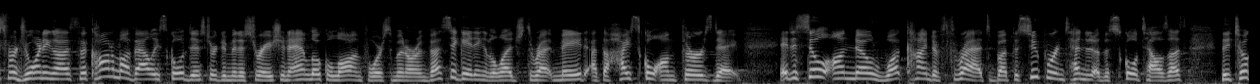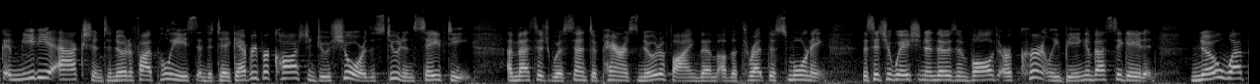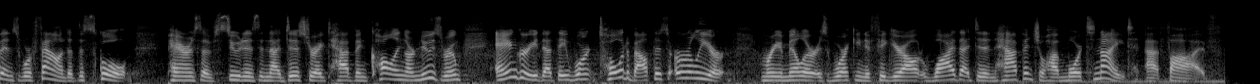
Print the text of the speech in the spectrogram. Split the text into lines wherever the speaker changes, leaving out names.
Thanks for joining us. The Conemaugh Valley School District Administration and local law enforcement are investigating an alleged threat made at the high school on Thursday. It is still unknown what kind of threat, but the superintendent of the school tells us they took immediate action to notify police and to take every precaution to assure the students' safety. A message was sent to parents notifying them of the threat this morning. The situation and those involved are currently being investigated. No weapons were found at the school. Parents of students in that district have been calling our newsroom angry that they weren't told about this earlier. Maria Miller is working to figure out why that didn't happen. She'll have more tonight at 5.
